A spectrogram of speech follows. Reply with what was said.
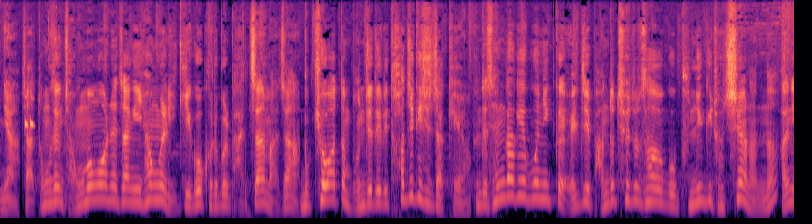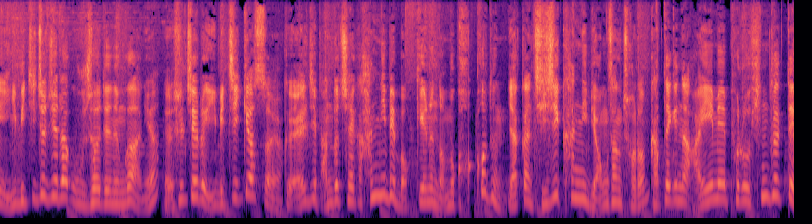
됐냐? 자, 동생 정몽원 회장이 형을 이기고 그룹을 받자마자 묵혀왔던 문제들이 터지기 시작해요. 근데 생각해보니까 LG 반도체도 사오고 분위기 좋지 않았나? 아니 입이 찢어지라고 웃어야 되는 거 아니야? 네, 실제로 입이 찢겼어요. 그 LG 반도체가 한 입에 먹기에는 너무 컸거든. 약간 지식 한 입 영상처럼 가뜩이나 IMF로 힘들 때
